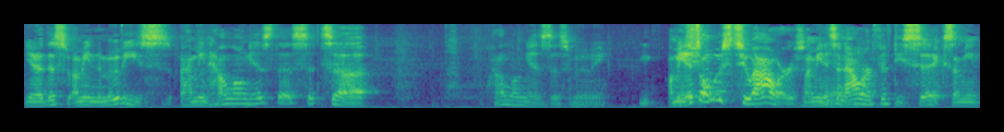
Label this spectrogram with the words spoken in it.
you know, this. I mean, the movie's. I mean, how long is this? It's uh, how long is this movie? I mean, it's almost two hours. I mean, it's an hour and fifty six. I mean,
